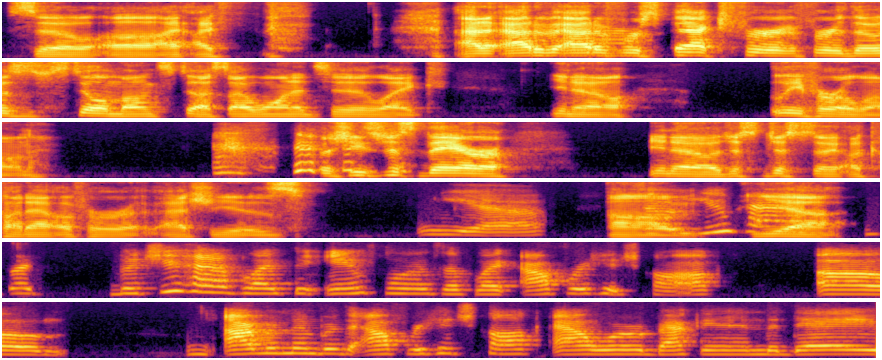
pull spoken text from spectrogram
So uh, I, I out, out of out of respect for for those still amongst us, I wanted to like, you know, leave her alone. but she's just there, you know, just just a, a cutout of her as she is. Yeah. Um, so you have, yeah, but but you have like the influence of like Alfred Hitchcock. Um, I remember the Alfred Hitchcock hour back in the day,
